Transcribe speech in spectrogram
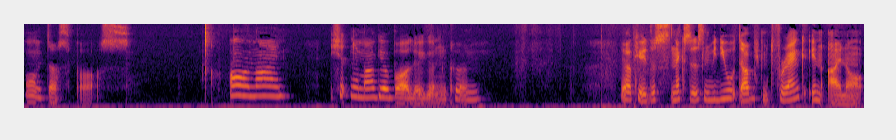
Und das war's. Oh nein. Ich hätte eine Magierball legen können. Ja, okay, das nächste ist ein Video, da habe ich mit Frank in einer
